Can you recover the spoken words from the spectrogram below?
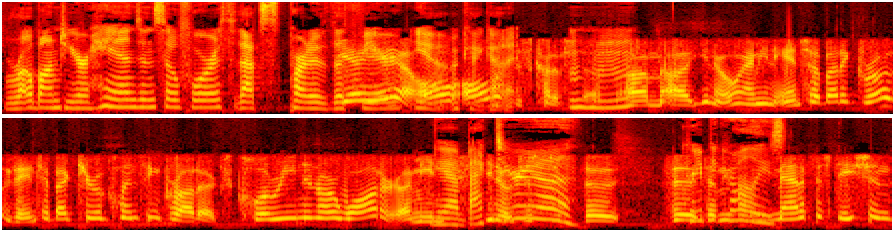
rub onto your hands and so forth. That's part of the yeah, fear. yeah, yeah. all, okay, all got of it. Mm-hmm. this kind of stuff. Um, uh, you know, I mean, antibiotic drugs, antibacterial cleansing products, chlorine in our water. I mean, Yeah, you know, bacteria. just the the, the manifestations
